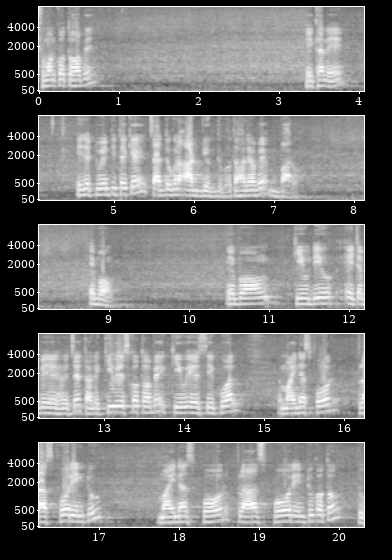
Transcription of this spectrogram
সমান কত হবে? এখানে এই যে টোয়েন্টি থেকে চার দুগুণে আট বিয়োগ দেবো, তাহলে হবে বারো। এবং এবং কিউ ডি এটা বের হয়েছে, তাহলে কিউ এস কত হবে? Q S equal minus four plus four into minus four plus four into কত? টু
